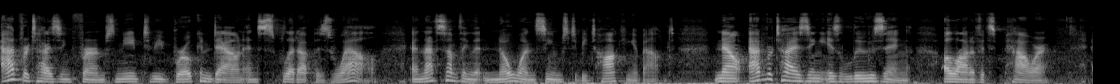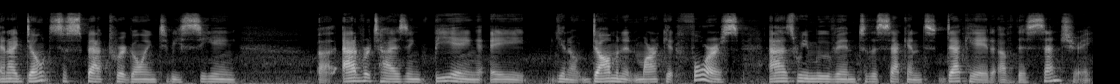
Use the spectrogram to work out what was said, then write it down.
advertising firms need to be broken down and split up as well, and that's something that no one seems to be talking about. Now, advertising is losing a lot of its power, and I don't suspect we're going to be seeing uh, advertising being a you know dominant market force as we move into the second decade of this century.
